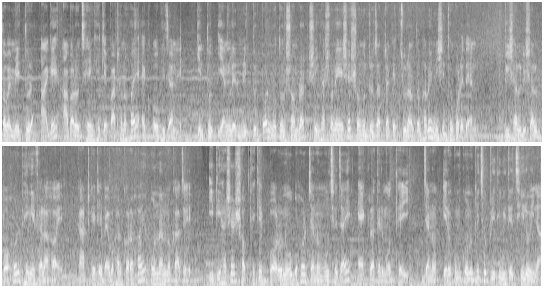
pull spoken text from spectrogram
তবে মৃত্যুর আগে আবারও ঝেংহিকে পাঠানো হয় এক অভিযানে। কিন্তু ইয়াংলের মৃত্যুর পর নতুন সম্রাট সিংহাসনে এসে সমুদ্রযাত্রাকে চূড়ান্তভাবে নিষিদ্ধ করে দেন। বিশাল বিশাল বহর ভেঙে ফেলা হয়। কাঠ কেটে ব্যবহার করা হয় অন্যান্য কাজে। ইতিহাসের সবথেকে বড় নৌবহর যেন মুছে যায় এক রাতের মধ্যেই, যেন এরকম কোনো কিছু পৃথিবীতে ছিলই না।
